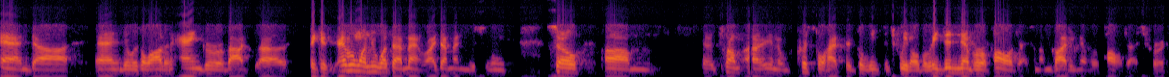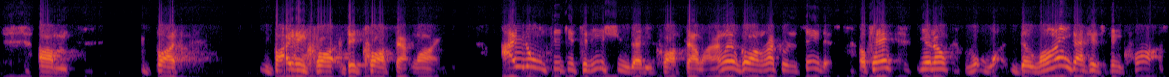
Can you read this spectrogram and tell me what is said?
And uh, and there was a lot of anger about uh, because everyone knew what that meant, right? That meant Mussolini. So um, uh, Trump, uh, you know, Kristol had to delete the tweet, although he did never apologize, and I'm glad he never apologized for it. Um, but Biden cro- did cross that line. I don't think it's an issue that he crossed that line. I'm going to go on record and say this, okay? You know, w- w- the line that has been crossed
